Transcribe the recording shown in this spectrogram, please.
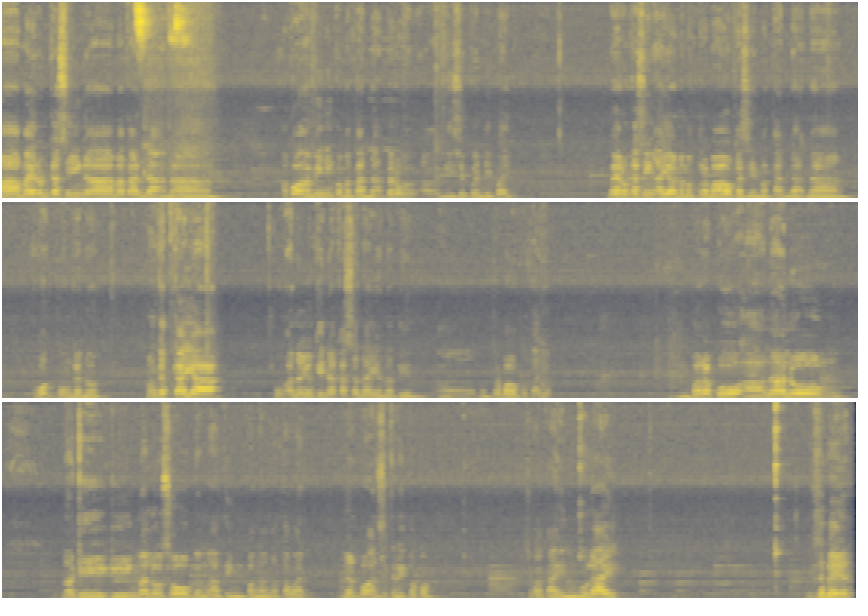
ah mayroon kasing ah, matanda na ako aminin ko matanda pero ah, ang isip ko hindi pa eh. Mayroon kasing ayaw na magtrabaho kasi matanda na huwag pong ganun. Hanggat kaya, kung ano yung kinakasanayan natin, ah, magtrabaho po tayo. Para po ah, lalong magiging malusog ang ating pangangatawan. Yan po ang sekreto ko. Tsaka kain ng gulay. Ibig sabihin,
